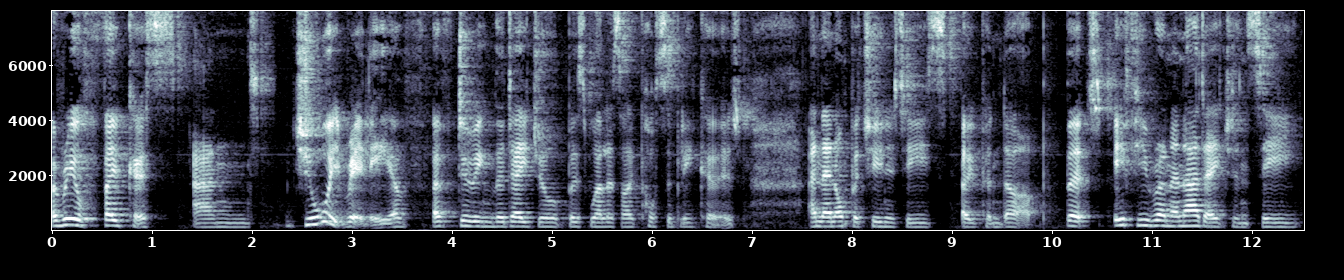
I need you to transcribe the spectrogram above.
a real focus and joy, really, of, of doing the day job as well as I possibly could. And then opportunities opened up. But if you run an ad agency,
